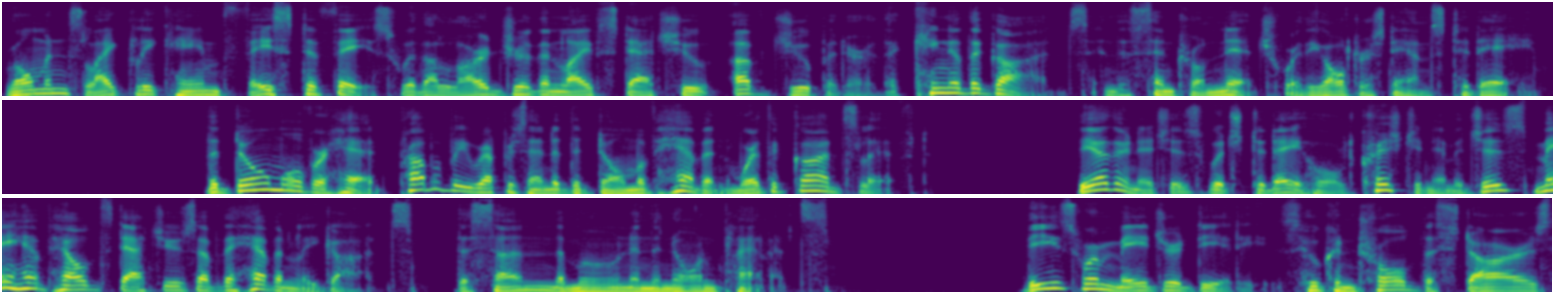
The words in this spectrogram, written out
Romans likely came face to face with a larger than life statue of Jupiter, the king of the gods, in the central niche where the altar stands today. The dome overhead probably represented the dome of heaven where the gods lived. The other niches, which today hold Christian images, may have held statues of the heavenly gods, the sun, the moon, and the known planets. These were major deities who controlled the stars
